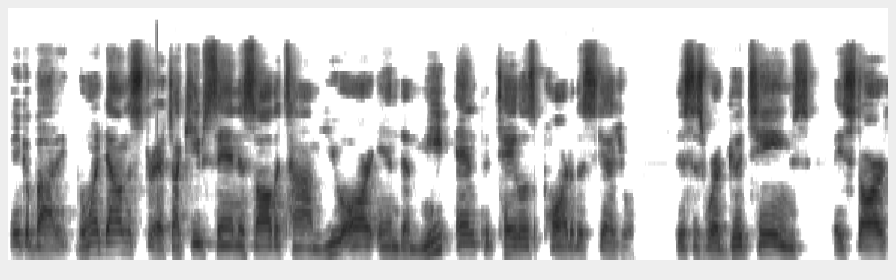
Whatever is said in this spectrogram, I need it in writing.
think about it. Going down the stretch, I keep saying this all the time. You are in the meat and potatoes part of the schedule. This is where good teams they start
